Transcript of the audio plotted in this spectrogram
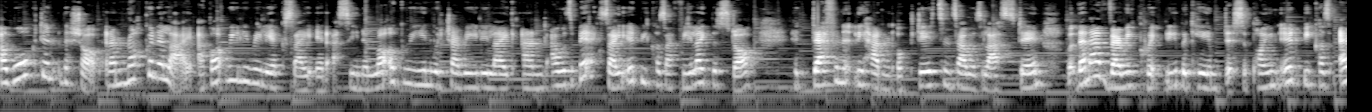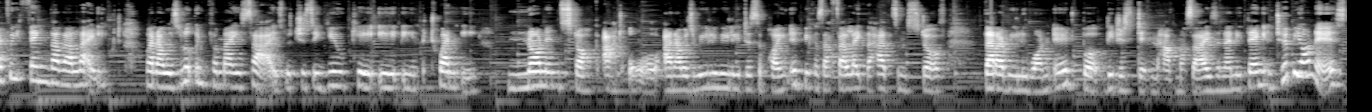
I walked into the shop and I'm not going to lie, I got really, really excited. I seen a lot of green, which I really like, and I was a bit excited because I feel like the stock had definitely had an update since I was last in. But then I very quickly became disappointed because everything that I liked when I was looking for my size, which is a UK 18 to 20, none in stock at all. And I was really, really disappointed because I felt like they had some stuff that I really wanted, but they just didn't have my size and anything. And to be honest,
